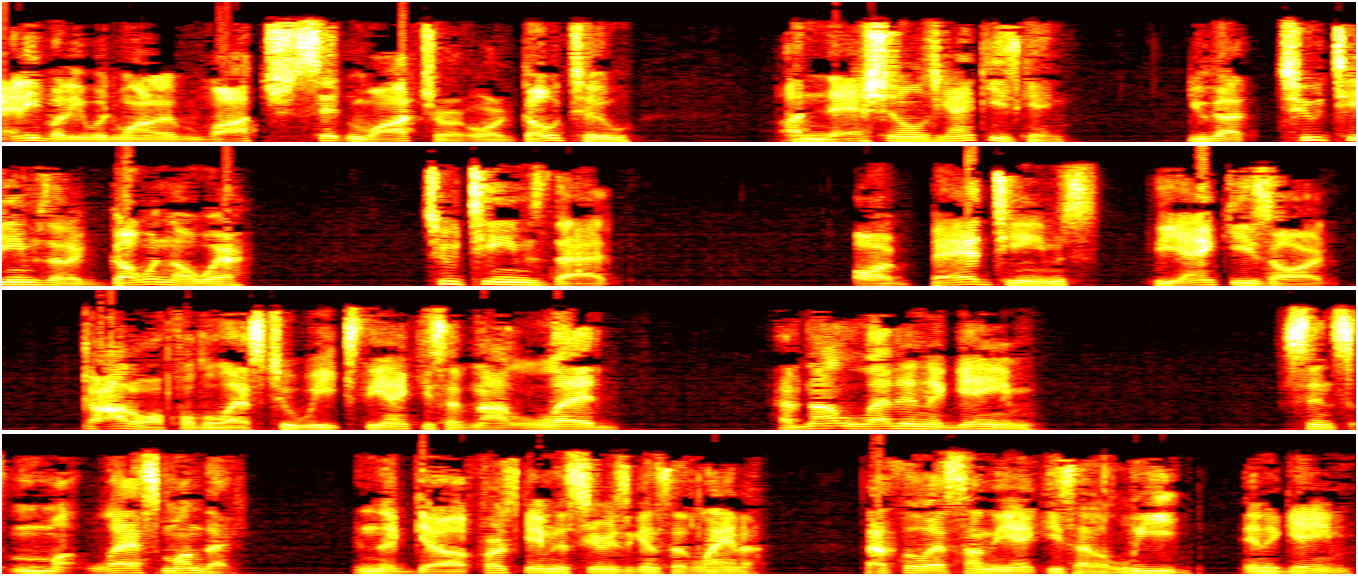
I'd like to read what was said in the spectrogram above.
anybody would want to watch, sit and watch, or, or go to a Nationals Yankees game. You got two teams that are going nowhere, two teams that are bad teams. The Yankees are god awful the last two weeks. The Yankees have not led have not led in a game since mo- last Monday in the uh, first game of the series against Atlanta. That's the last time the Yankees had a lead in a game.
